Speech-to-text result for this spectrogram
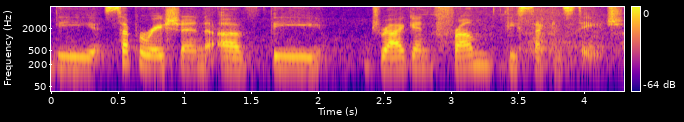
the separation of the dragon from the second stage.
